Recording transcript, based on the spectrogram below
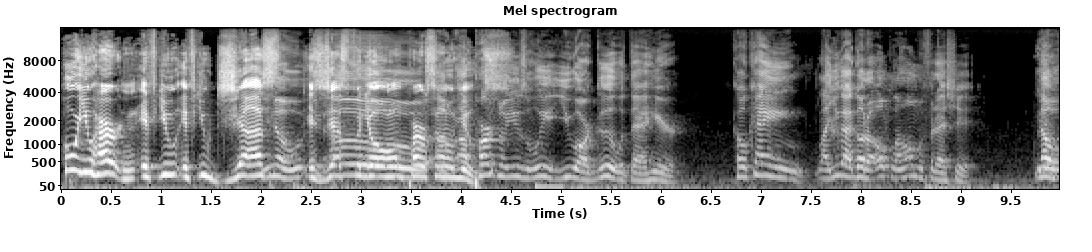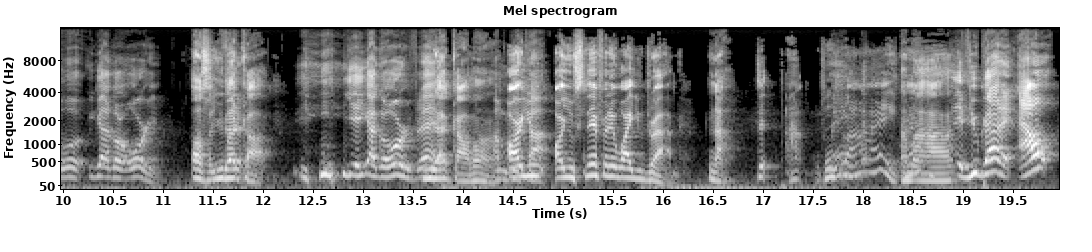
who are you hurting if you if you just you know, it's you- just for your own oh, personal a, a use? personal use of weed, you are good with that here. Cocaine, like you gotta go to Oklahoma for that shit. No, you gotta go to Oregon. oh, so you that But- cop? yeah, you gotta go Oregon for that. You that cop, huh? I'm a Are you cop. are you sniffing it while you driving? nah, Did- I- Man, right. I'm not high. If you got it out,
